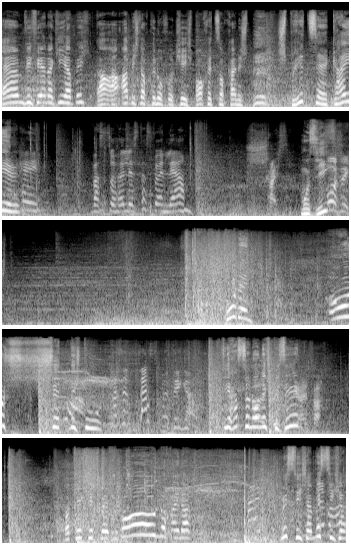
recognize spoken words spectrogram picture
Ähm, wie viel Energie habe ich? Ah, habe ich noch genug. Okay, ich brauche jetzt noch keine Sp Spritze. Geil. Hey, was zur Hölle ist das für ein Lärm? Scheiße. Musik? Vorsicht! Wo denn? Oh, shit, nicht du. Was sind das für Dinger? Die hast du noch nicht gesehen? Okay, Kidman. Oh, noch einer. Mistsicher, mistsicher.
